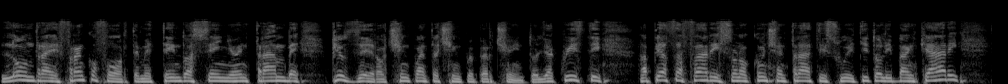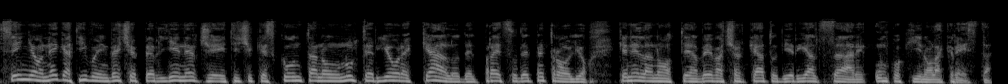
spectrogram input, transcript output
Londra e Francoforte mettendo a segno entrambe più 0,55%. Gli acquisti a Piazza Affari sono concentrati sui titoli bancari, segno negativo invece per gli energetici che scontano un ulteriore calo del prezzo del petrolio che nella notte aveva cercato di rialzare un pochino la cresta.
